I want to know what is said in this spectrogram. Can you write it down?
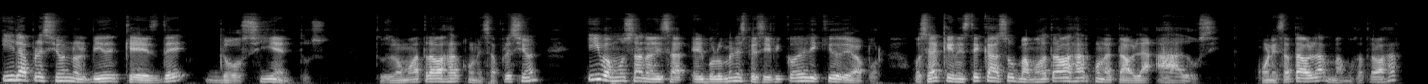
Y la presión no olviden que es de 200. Entonces vamos a trabajar con esa presión y vamos a analizar el volumen específico de líquido y de vapor. O sea que en este caso vamos a trabajar con la tabla A12. Con esa tabla vamos a trabajar.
